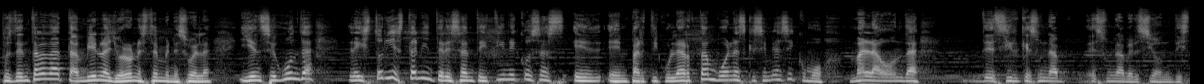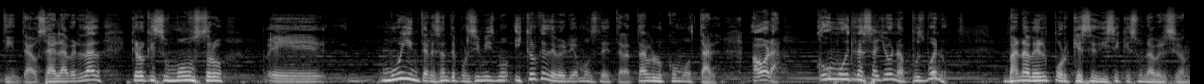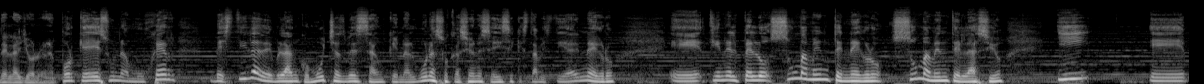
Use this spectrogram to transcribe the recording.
pues de entrada también la Llorona está en Venezuela. Y en segunda, la historia es tan interesante y tiene cosas en, particular tan buenas que se me hace como mala onda decir que es una, es una versión distinta. O sea, la verdad, creo que es un monstruo eh, muy interesante por sí mismo y creo que deberíamos de tratarlo como tal. Ahora, ¿cómo es la Sayona? Pues bueno, van a ver por qué se dice que es una versión de la Llorona. Porque es una mujer vestida de blanco muchas veces, aunque en algunas ocasiones se dice que está vestida de negro. Eh, tiene el pelo sumamente negro, sumamente lacio y eh,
